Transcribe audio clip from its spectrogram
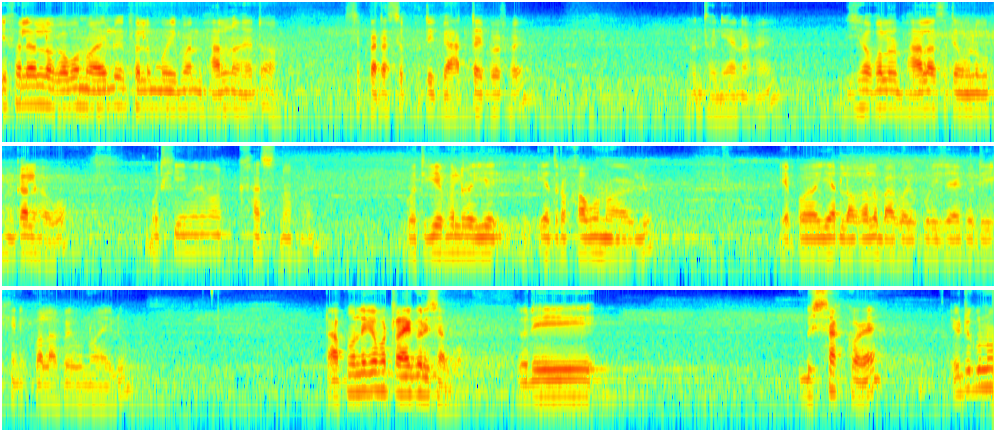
এইফালে লগাব নোৱাৰিলোঁ, এইফালে মোৰ ইমান ভালো নহয় তো। চেপেটা গাঁত টাইপৰ হয়। ধুনীয়া নহয়। যিসকলৰ ভালো আছে তেওঁলোকৰ সোনকালে হ'ব। মোৰ সি মানে মোৰ খাচ নহয়। গতিকে এইফালে ইয়াত ৰখাব নোৱাৰিলোঁ। ইয়াৰ পৰা ইয়াত লগালে, বাগৰি পৰি যায়, গতিকে এইখিনি ক'লা কৰিব নোৱাৰিলোঁ। তো আপোনালোকে এবাৰ ট্ৰাই কৰি চাব। যদি বিশ্বাস কৰে, এইটো কোনো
